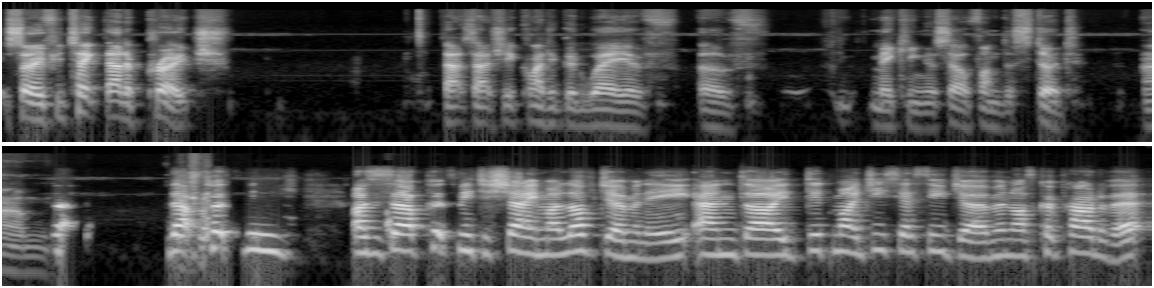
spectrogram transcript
so if you take that approach, that's actually quite a good way of of making yourself understood. Um, that Which- puts me as I say, that puts me to shame. I love Germany, and I did my GCSE German. I was quite proud of it.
